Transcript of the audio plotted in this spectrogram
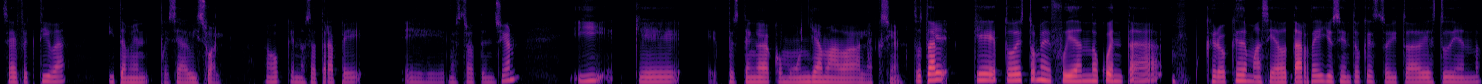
sea efectiva y también pues sea visual, ¿no? Que nos atrape eh, nuestra atención y que eh, pues tenga como un llamado a la acción. Total, que todo esto me fui dando cuenta creo que demasiado tarde, yo siento que estoy todavía estudiando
